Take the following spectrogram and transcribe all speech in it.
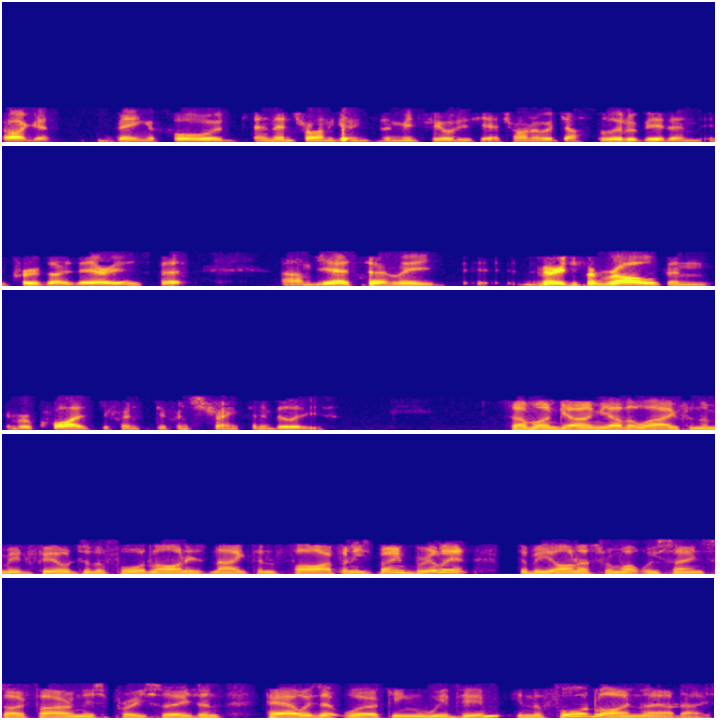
I guess, being a forward and then trying to get into the midfield is yeah trying to adjust a little bit and improve those areas. But um, yeah, it's certainly very different roles and it requires different different strengths and abilities. Someone going the other way from the midfield to the forward line is Nathan Fyfe, and he's been brilliant, to be honest, from what we've seen so far in this pre-season. How is it working with him in the forward line nowadays?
